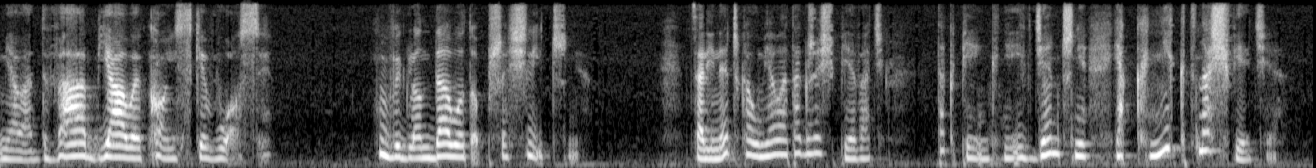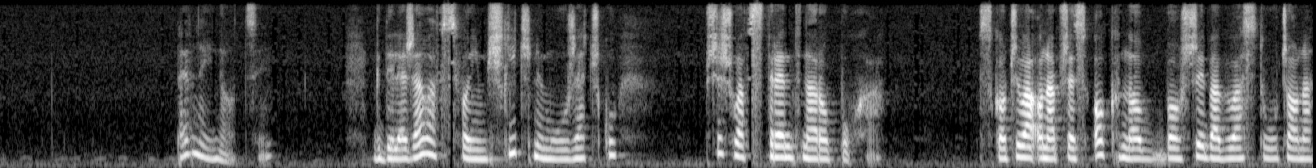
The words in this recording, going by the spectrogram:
miała dwa białe końskie włosy. Wyglądało to prześlicznie. Calineczka umiała także śpiewać, tak pięknie i wdzięcznie, jak nikt na świecie. Pewnej nocy, gdy leżała w swoim ślicznym łóżeczku, przyszła wstrętna ropucha. Wskoczyła ona przez okno, bo szyba była stłuczona.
